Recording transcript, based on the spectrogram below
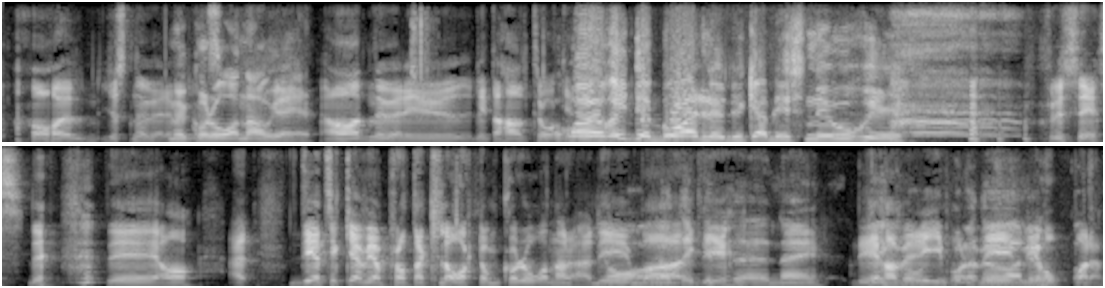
Ja, just nu är det med corona och grejer. Ja, nu är det ju lite halvtråkigt. Rör inte bollen, du kan bli snorig. Precis. Det, det, ja. Äh, det tycker jag vi har pratat klart om Corona det här. Det är ju bara... Det, nej. det är haveri bara. Vi, vi hoppar den.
